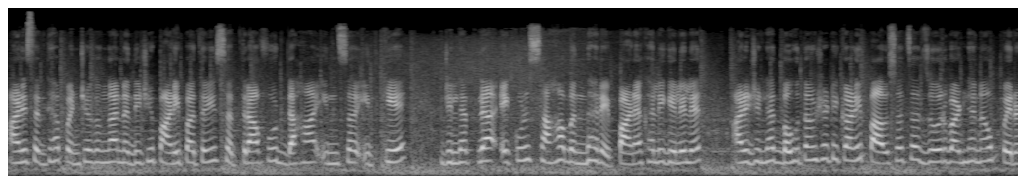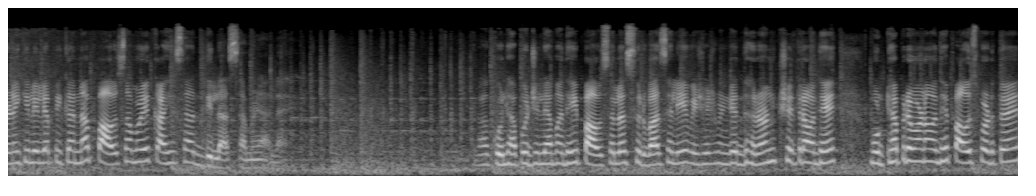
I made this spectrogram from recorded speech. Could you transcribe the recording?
आणि सध्या पंचगंगा नदीची पाणी पातळी सतरा फूट दहा इंच इतकी आहे. जिल्ह्यातल्या एकूण सहा बंधारे पाण्याखाली गेलेले आहेत आणि जिल्ह्यात बहुतांश ठिकाणी पावसाचा जोर वाढल्यानं पेरणी केलेल्या पिकांना पावसामुळे काहीसा दिलासा मिळाला आहे कोल्हापूर जिल्ह्यामध्येही पावसाला सुरुवात झाली आहे. विशेष म्हणजे धरण क्षेत्रामध्ये मोठ्या प्रमाणामध्ये पाऊस पडतोय.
